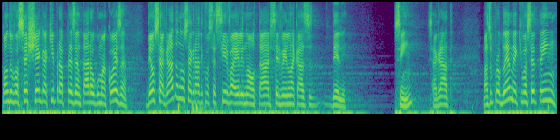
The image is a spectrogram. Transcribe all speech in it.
quando você chega aqui para apresentar alguma coisa, Deus se agrada ou não se agrada que você sirva a Ele no altar, sirva Ele na casa dele? Sim, se agrada. Mas o problema é que você tem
